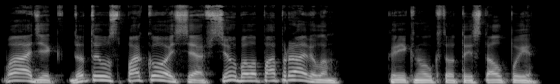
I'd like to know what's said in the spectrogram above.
«Вадик, да ты успокойся, все было по правилам!» – крикнул кто-то из толпы.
